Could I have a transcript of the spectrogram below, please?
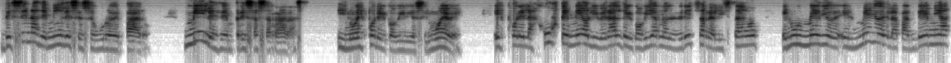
decenas de miles en seguro de paro, miles de empresas cerradas. Y no es por el COVID-19, es por el ajuste neoliberal del gobierno de derecha realizado en un medio de, medio de la pandemia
